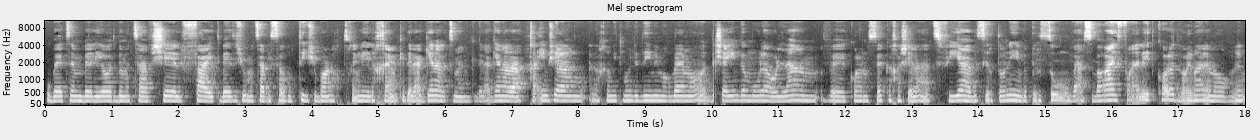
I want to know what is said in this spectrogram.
הוא בעצם בלהיות במצב של fight, באיזשהו מצב הישרדותי שבו אנחנו צריכים להילחם כדי להגן על עצמנו, כדי להגן על החיים שלנו. אנחנו מתמודדים עם הרבה מאוד קשיים גם מול העולם וכל הנושא ככה של הצפייה בסרטונים ופרסום והסברה ישראלית, כל הדברים האלה מעוררים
